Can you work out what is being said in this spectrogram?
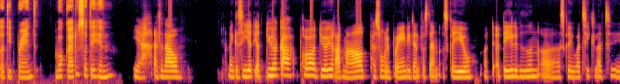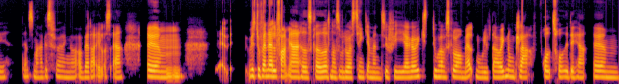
og dit brand, hvor gør du så det henne? Ja, altså der er jo, man kan sige, at jeg dyrker, prøver at dyrke ret meget personlig brand i den forstand, at skrive og, og dele viden og skrive artikler til dansk markedsføring og, og hvad der ellers er. Øhm, øh, hvis du fandt alt frem, jeg havde skrevet og sådan noget, så ville du også tænke, jamen Sofie, jeg kan jo ikke, du har jo skrevet om alt muligt. Der er jo ikke nogen klar rød tråd i det her. Øhm,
